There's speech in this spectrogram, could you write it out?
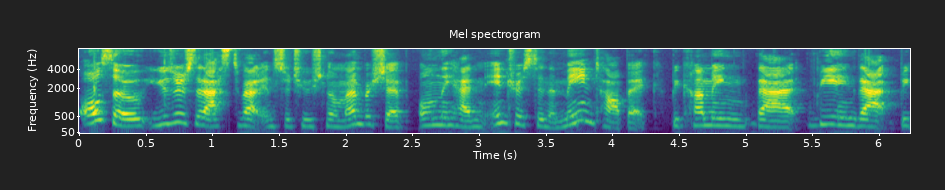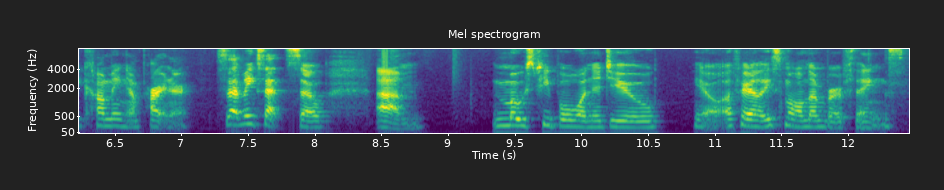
Also, users that asked about institutional membership only had an interest in the main topic, becoming that being that becoming a partner. Does that make sense? So um, most people want to do, you know, a fairly small number of things.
